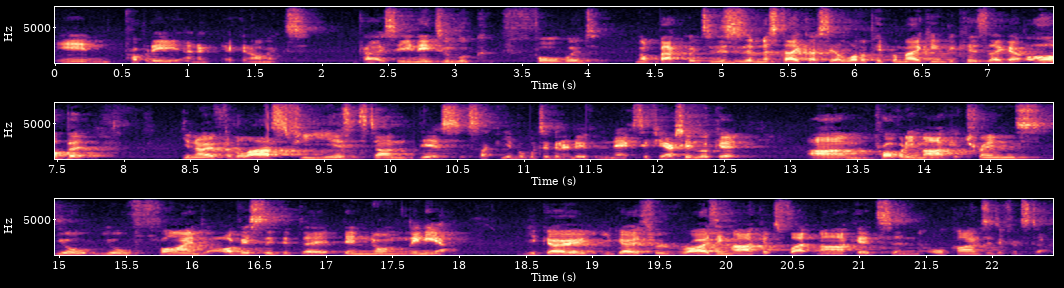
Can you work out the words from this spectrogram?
in property and economics. Okay, so you need to look forward, not backwards. And this is a mistake I see a lot of people making because they go, oh, but you know, for the last few years it's done this. It's like, yeah, but what's it going to do for the next? If you actually look at um, property market trends, you'll you'll find obviously that they, they're non-linear. You go you go through rising markets, flat markets, and all kinds of different stuff.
